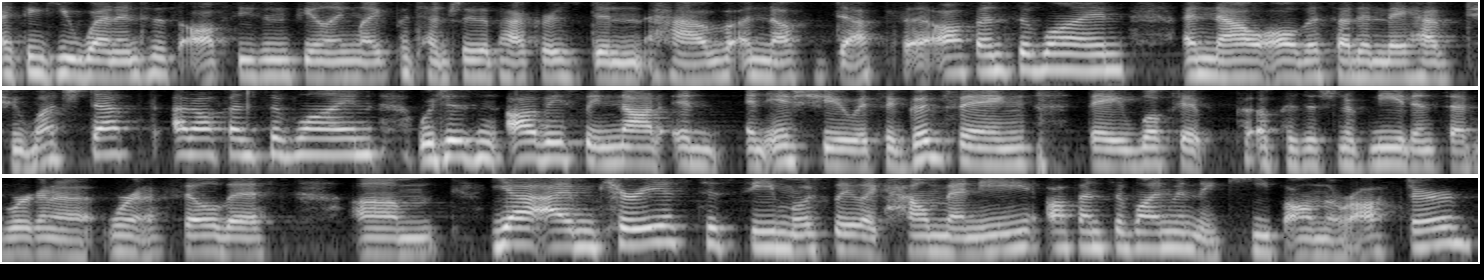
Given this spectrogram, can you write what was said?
I think you went into this offseason feeling like potentially the Packers didn't have enough depth at offensive line. And now all of a sudden they have too much depth at offensive line, which is obviously not an, an issue. It's a good thing. They looked at a position of need and said, we're going to, we're going to fill this. Um, yeah, I'm curious to see mostly like how many offensive linemen they keep on the roster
